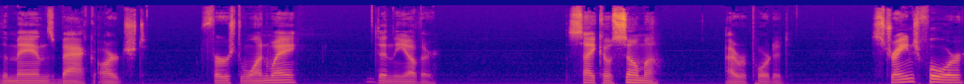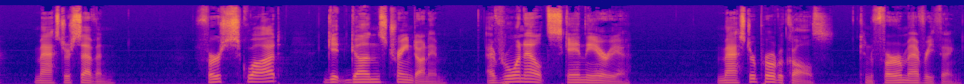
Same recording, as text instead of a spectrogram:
The man's back arched first one way, then the other. Psychosoma, I reported. Strange 4, Master 7. First squad, get guns trained on him. Everyone else scan the area. Master protocols. Confirm everything.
